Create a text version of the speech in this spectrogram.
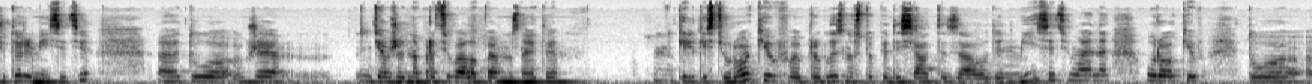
4 місяці, е, то вже я вже напрацювала певну, знаєте, кількість уроків, е, приблизно 150 за один місяць у мене уроків, то е,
